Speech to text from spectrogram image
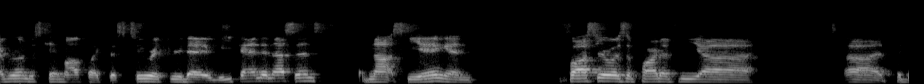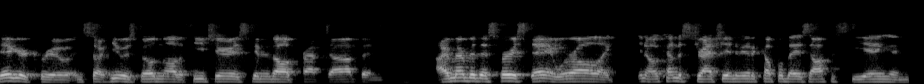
everyone just came off like this two or three day weekend in essence of not skiing. And Foster was a part of the uh, uh, the digger crew, and so he was building all the features, getting it all prepped up. And I remember this first day, we're all like, you know, kind of stretching. We had a couple days off of skiing, and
